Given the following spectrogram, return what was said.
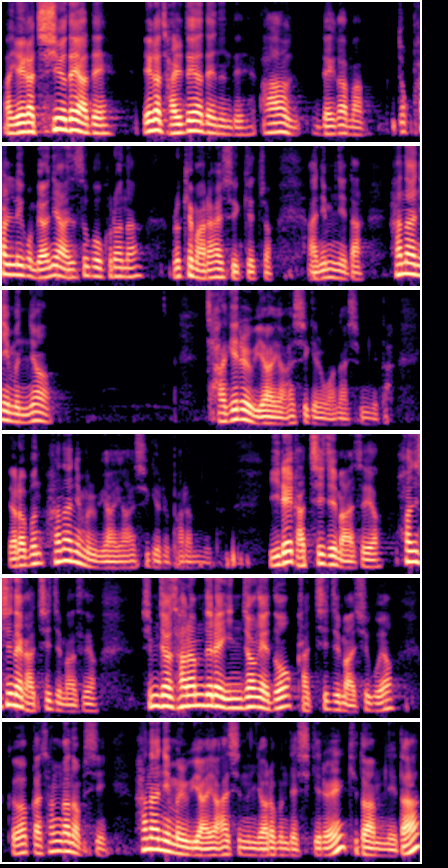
아, 얘가 치유돼야 돼. 얘가 잘 돼야 되는데, 아, 내가 막 쪽팔리고 면이 안 쓰고 그러나? 그렇게 말을 할 수 있겠죠. 아닙니다. 하나님은요, 자기를 위하여 하시길 원하십니다. 여러분, 하나님을 위하여 하시기를 바랍니다. 일에 갇히지 마세요. 헌신에 갇히지 마세요. 심지어 사람들의 인정에도 갇히지 마시고요. 그것과 상관없이 하나님을 위하여 하시는 여러분 되시기를 기도합니다.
